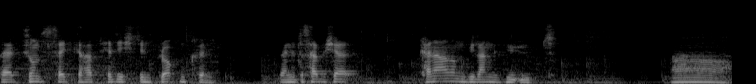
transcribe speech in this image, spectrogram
Reaktionszeit gehabt, hätte ich den blocken können. Wenn das habe ich ja keine Ahnung wie lange geübt. Ah.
